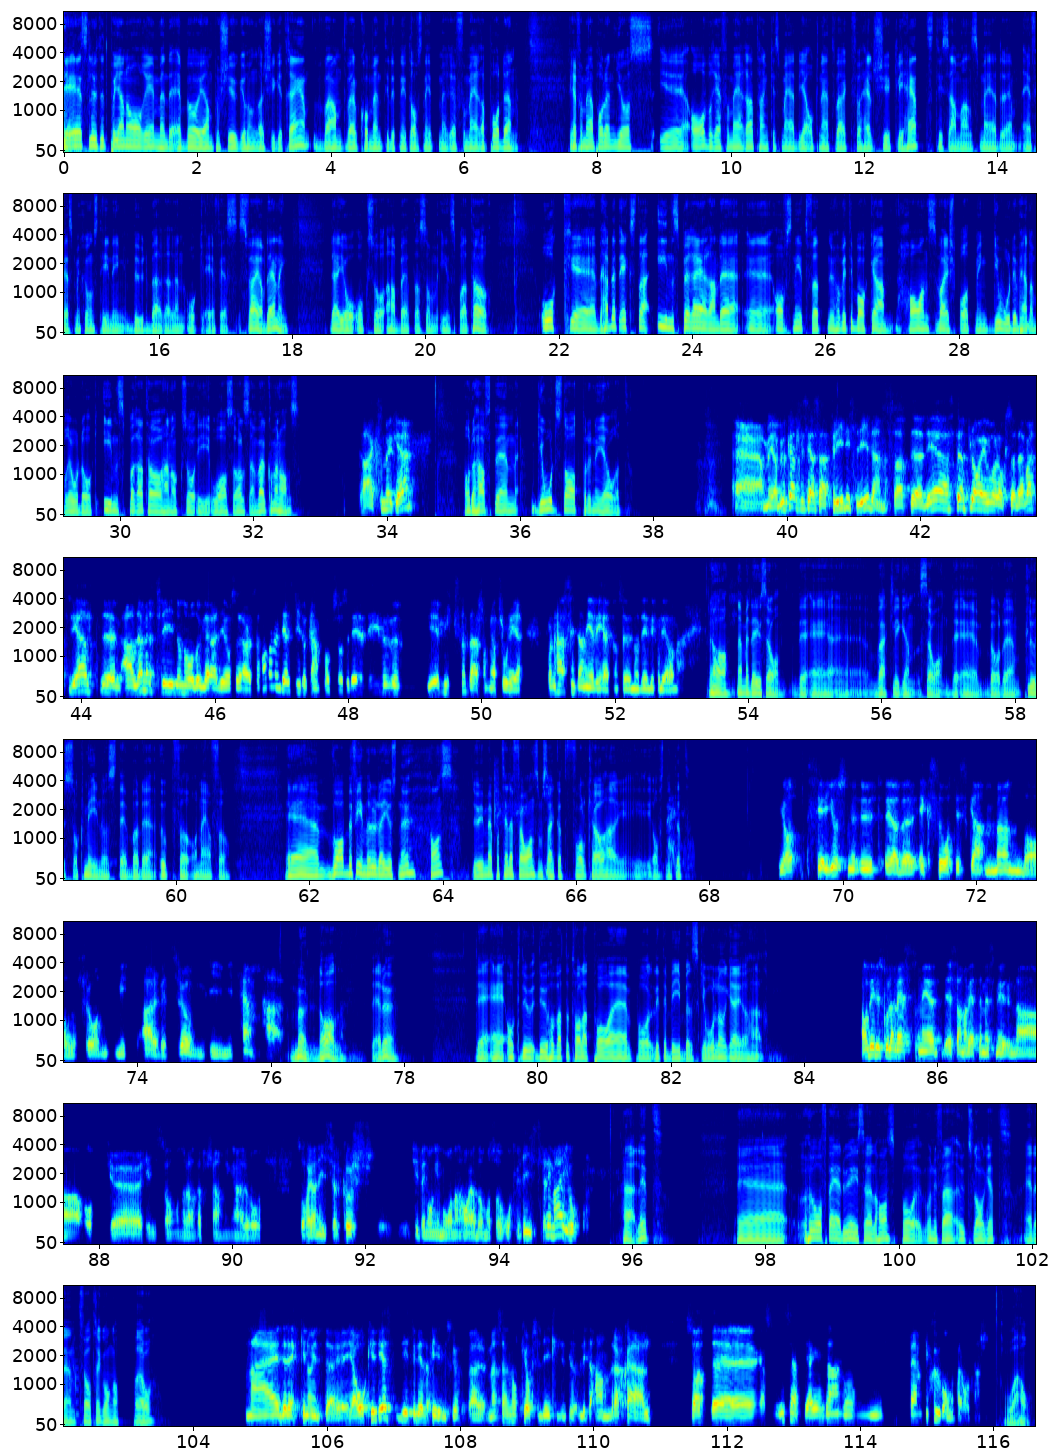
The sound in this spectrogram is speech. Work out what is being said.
Det är slutet på januari men det är början på 2023. Varmt välkommen till ett nytt avsnitt med Reformera-podden. Reformera-podden görs eh, av Reformera tankesmedja och nätverk för helkyrklighet tillsammans med eh, EFS missionstidning Budbäraren och EFS Sverigeavdelning där jag också arbetar som inspiratör. Och eh, Det här blir ett extra inspirerande eh, avsnitt för att nu har vi tillbaka Hans Weissbrott, min gode vän och broder och inspiratör han också i Oasrörelsen. Välkommen Hans! Tack så mycket! Har du haft en god start på det nya året? Eh, men jag brukar alltid säga så här, frid i striden. Så att det har stämt bra i år också. Det har varit rejält, allra mest frid och nåd och glädje och så där. Så har man en del strid och kamp också. Så det, det, det är mixen där som jag tror är på den här sidan evigheten så är det nog det vi får leva med. Ja, nej men det är ju så. Det är eh, verkligen så. Det är både plus och minus. Det är både uppför och nerför. Eh, var befinner du dig just nu Hans? Du är med på telefon som säkert folk hör här i, i avsnittet. Jag ser just nu ut över exotiska Mölndal från mitt arbetsrum i mitt hem här. Mölndal, det är du. Är, och du, du har varit och talat på, eh, på lite bibelskolor och grejer här. Ja, Bibelskola Väst som är ett samarbete med Smyrna och eh, Hillsong och några andra församlingar. Och så har jag en Israelkurs, typ en gång i månaden har jag dem och så åker vi till Israel i maj ihop. Härligt. Eh, hur ofta är du i Israel Hans, på ungefär utslaget? Är det en två, tre gånger per år? Nej, det räcker nog inte. Jag åker dels dit för leda pilgrimsgrupper, men sen åker jag också dit lite, lite andra skäl. Så att eh, jag skulle säga att jag är där nog 57 gånger per år kanske. Wow.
